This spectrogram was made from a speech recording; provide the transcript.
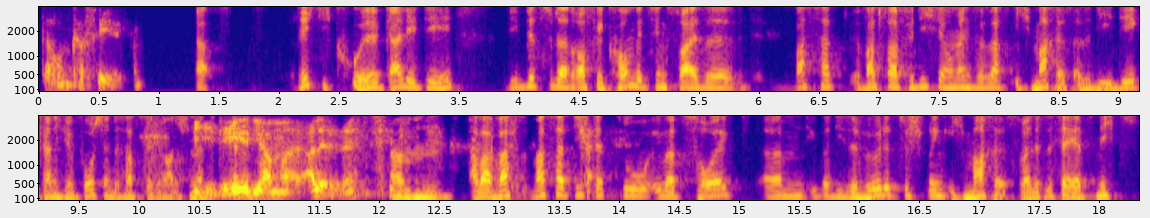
darum Kaffee. Ne? Ja, richtig cool, geile Idee. Wie bist du darauf gekommen, beziehungsweise was, hat, was war für dich der Moment, wo du sagst, ich mache es? Also die Idee kann ich mir vorstellen, das hast du ja gerade schon Die erklärt. Idee, die haben alle. Ne? Ähm, aber was, was hat dich dazu überzeugt, ähm, über diese Hürde zu springen? Ich mache es, weil es ist ja jetzt nichts,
